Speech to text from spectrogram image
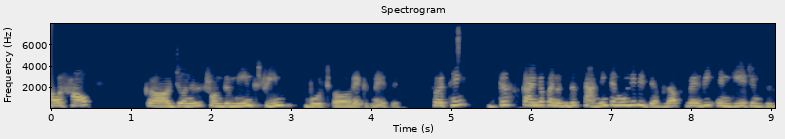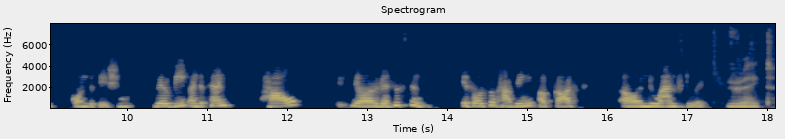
or how uh, journalists from the mainstream would uh, recognize it. So I think this kind of an understanding can only be developed when we engage in this conversation, where we understand how uh, resistance is also having a caste uh, nuance to it. Right.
